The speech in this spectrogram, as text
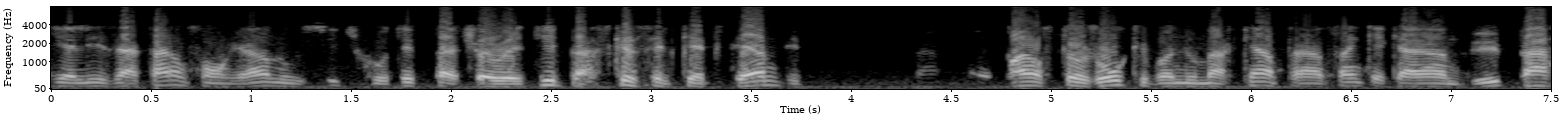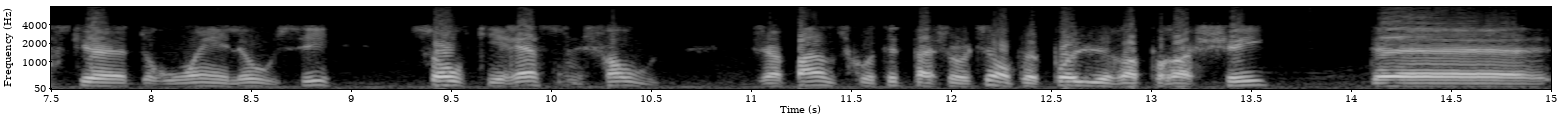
les attentes sont grandes aussi du côté de Pacioretty parce que c'est le capitaine pense toujours qu'il va nous marquer en 35 et 40 buts parce que Drouin est là aussi. Sauf qu'il reste une chose. Je pense du côté de Pachotti, on peut pas lui reprocher de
